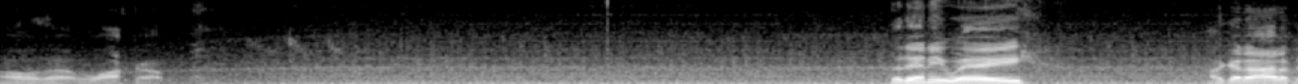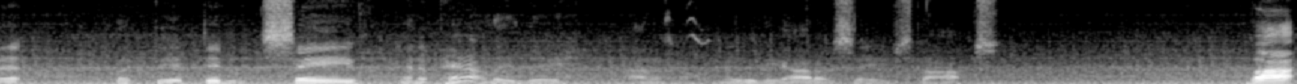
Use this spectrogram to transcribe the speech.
all of that lockup. But anyway, I got out of it, but it didn't save, and apparently the, I don't know, maybe the autosave stops. But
